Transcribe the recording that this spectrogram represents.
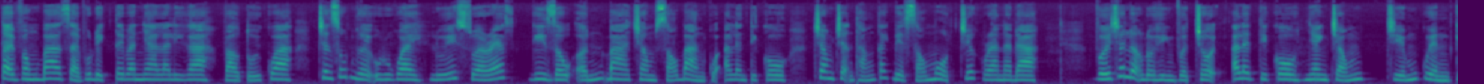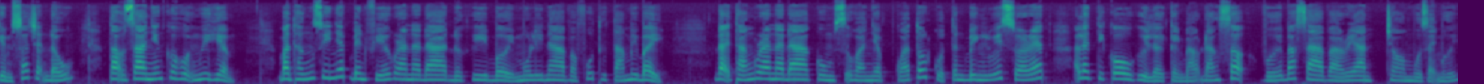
Tại vòng 3 giải vô địch Tây Ban Nha La Liga vào tối qua, chân sút người Uruguay Luis Suarez ghi dấu ấn 3 trong 6 bàn của Atlético trong trận thắng cách biệt 6-1 trước Granada. Với chất lượng đội hình vượt trội, Atlético nhanh chóng chiếm quyền kiểm soát trận đấu, tạo ra những cơ hội nguy hiểm. Bàn thắng duy nhất bên phía Granada được ghi bởi Molina vào phút thứ 87. Đại thắng Granada cùng sự hòa nhập quá tốt của tân binh Luis Suarez, Atletico gửi lời cảnh báo đáng sợ với Barca và Real cho mùa giải mới.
